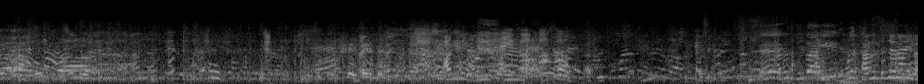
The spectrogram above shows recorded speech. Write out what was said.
はえー、左これタヌキじゃないよ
